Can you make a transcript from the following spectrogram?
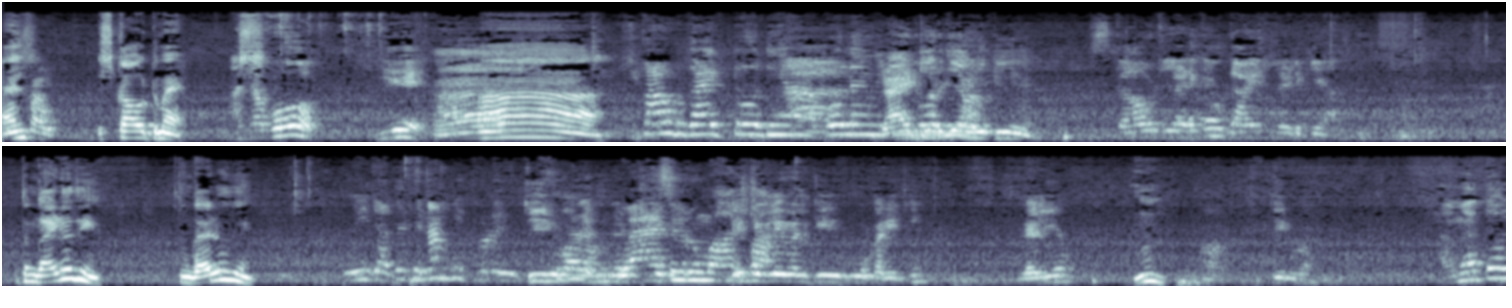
Scout। स्काउट में। अच्छा वो ये। हाँ। हाँ। स्काउट गाइड तो दिया बोले गाइड लड़कियाँ होती हैं। स्काउट लड़के और गाइड लड़कियाँ। तुम गाइड में थी तुम गाइड में थी वही जाते थे ना हम भी थोड़े। तीन बार हमने वो ऐसे रुमाल डिस्ट्रिक्ट लेवल की वो करी थी। रैलियाँ। हम्म, हाँ तीन बार। हमें तो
